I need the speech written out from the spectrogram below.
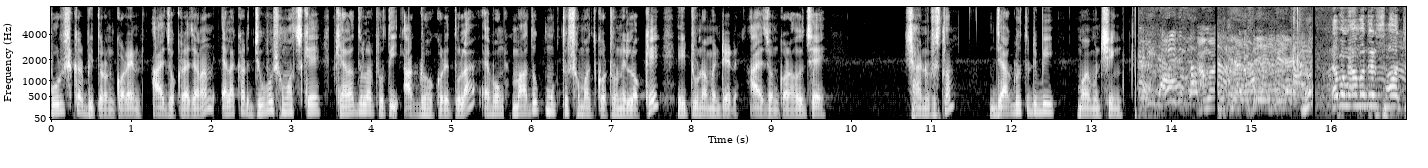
পুরস্কার বিতরণ করেন। আয়োজকরা জানান, এলাকার যুব সমাজকে খেলাধুলার প্রতি আগ্রহ করে তোলা এবং মাদক মুক্ত সমাজ গঠনের লক্ষ্যে এই টুর্নামেন্টের আয়োজন করা হয়েছে। শাহিনুর ইসলাম জাগ্রত টিভি ময়মনসিংহ। এবং আমাদের সাহায্য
